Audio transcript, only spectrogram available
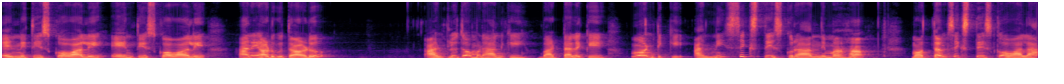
ఎన్ని తీసుకోవాలి ఏం తీసుకోవాలి అని అడుగుతాడు. అంట్లు తోమడానికి బట్టలకి వంటికి అన్నీ సిక్స్ తీసుకురా అంది మహా. మొత్తం సిక్స్ తీసుకోవాలా?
